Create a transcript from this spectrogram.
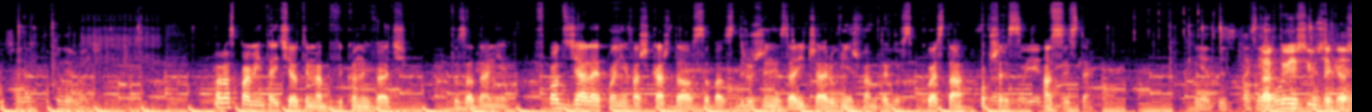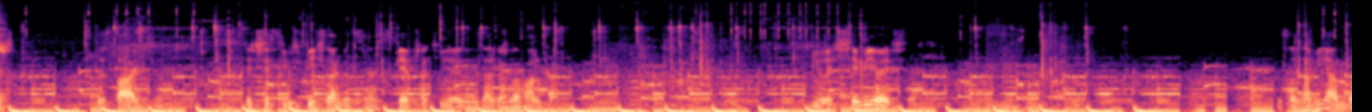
nie trzeba nam pokonywać. oraz pamiętajcie o tym, aby wykonywać to zadanie w oddziale, ponieważ każda osoba z drużyny zalicza również wam tego questa poprzez asystę. Nie, to jest takie... Startujesz i uciekasz. To jest tak, że chcesz się z kimś bić, nagle zaczynasz spieprzać i wiesz, zaczyna walka. Biłeś się, biłeś się. Co, zabijando.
